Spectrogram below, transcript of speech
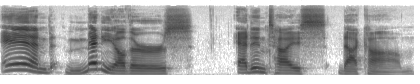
and many others at entice.com.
